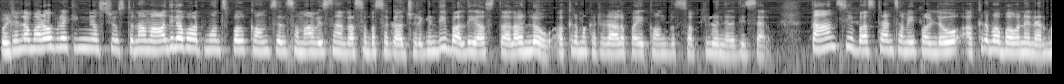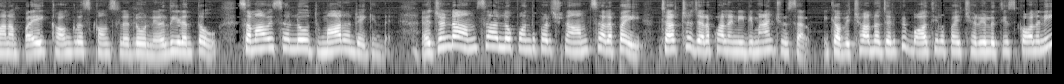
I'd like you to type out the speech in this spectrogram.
బులెటిన్లో మరో బ్రేకింగ్ న్యూస్ చూస్తున్నాం. ఆదిలాబాద్ మున్సిపల్ కౌన్సిల్ సమావేశం రసబసగా జరిగింది. బల్దియా స్థలంలో అక్రమ కట్టడాలపై కాంగ్రెస్ సభ్యులు నిలదీశారు. తాన్సీ బస్టాండ్ సమీపంలో అక్రమ భవన నిర్మాణంపై కాంగ్రెస్ కౌన్సిలర్లు నిలదీయడంతో సమావేశంలో దుమారం రేగింది. ఎజెండా అంశాల్లో పొందుపరిచిన అంశాలపై చర్చ జరపాలని డిమాండ్ చేశారు. ఇక విచారణ జరిపి బాధ్యులపై చర్యలు తీసుకోవాలని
